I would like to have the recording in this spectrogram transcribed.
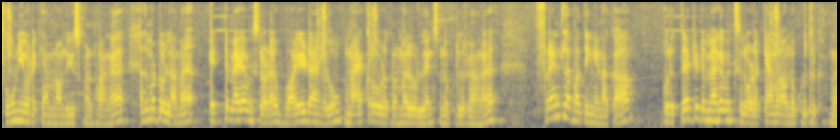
சோனியோட கேமரா வந்து யூஸ் பண்ணுறாங்க அது மட்டும் இல்லாமல் எட்டு மெகா பிக்சலோட வைட் ஆங்கிளும் மேக்ரோ எடுக்கிற மாதிரி ஒரு லென்ஸ் வந்து கொடுத்துருக்காங்க. ஃப்ரண்ட்டில் பார்த்தீங்கன்னாக்கா ஒரு தேர்ட்டி டூ மெகா பிக்சலோட கேமரா வந்து கொடுத்துருக்காங்க.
